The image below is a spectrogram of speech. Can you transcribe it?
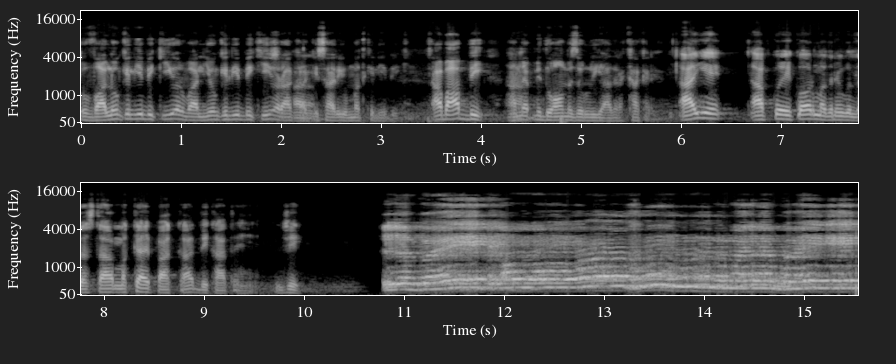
تو والوں کے لیے بھی کی اور والیوں کے لیے بھی کی اور آقا کی ساری امت کے لیے بھی کی۔ اب آپ بھی ہمیں اپنی دعاؤں میں ضرور یاد رکھا کریں۔ آئیے آپ کو ایک اور مدنی گلدستہ مکہ پاک کا دکھاتے ہیں۔ جی۔ اللهم لبيك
